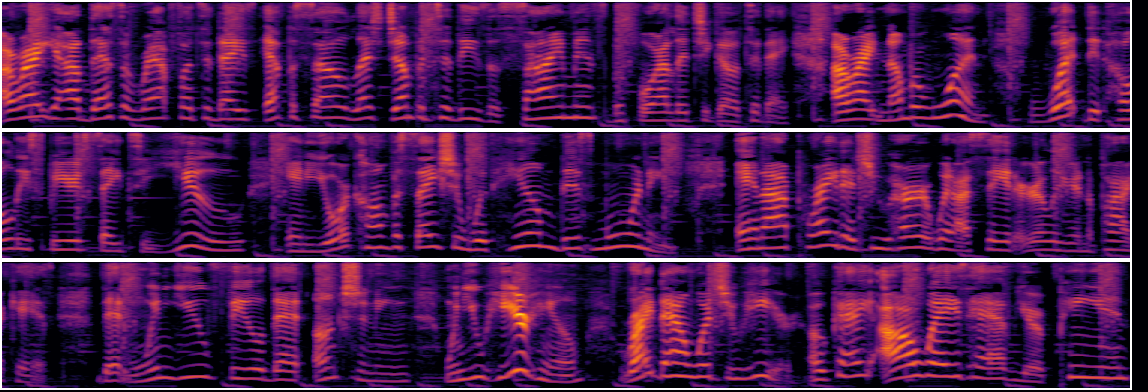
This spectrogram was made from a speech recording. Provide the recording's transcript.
All right, y'all, that's a wrap for today's episode. Let's jump into these assignments before I let you go today. All right, number one, what did Holy Spirit say to you in your conversation with Him this morning? And I pray that you heard what I said earlier in the podcast that when you feel that unctioning, when you hear Him, write down what you hear, okay? Always have your pen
